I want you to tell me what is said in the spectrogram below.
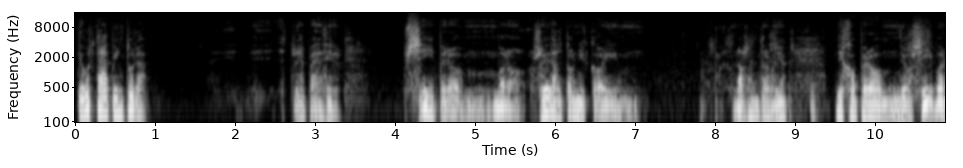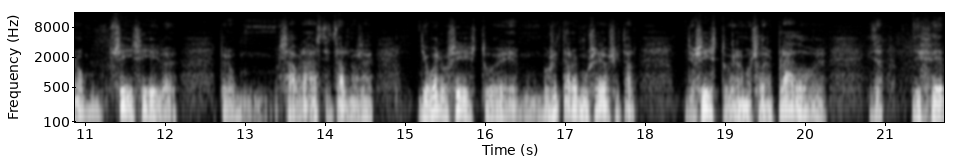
¿Te gusta la pintura? Estoy para decir, sí, pero bueno, soy daltónico y no se bien. Dijo, pero digo, sí, bueno, sí, sí, pero sabrás y tal, no sé. Digo, bueno, sí, estuve, visité a los museos y tal. Digo, sí, estuve en el Museo del Prado. Dice,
